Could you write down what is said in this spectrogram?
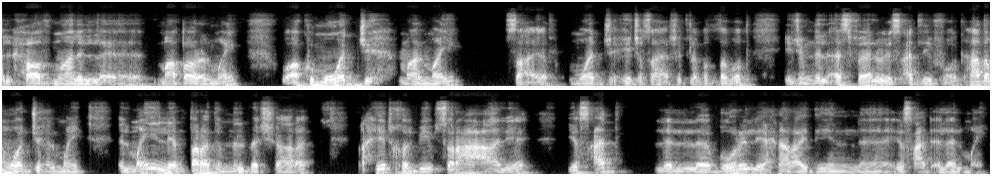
الحوض مال ال- ماطور المي. وأكو موجه مال مي صاير موجه هيك صاير شكله بالضبط يجي من الأسفل ويصعد لي فوق. هذا موجه المي. المي اللي انطرد من البشارة راح يدخل بيه بسرعة عالية يصعد للبور اللي إحنا رايدين آه، يصعد إلى المي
